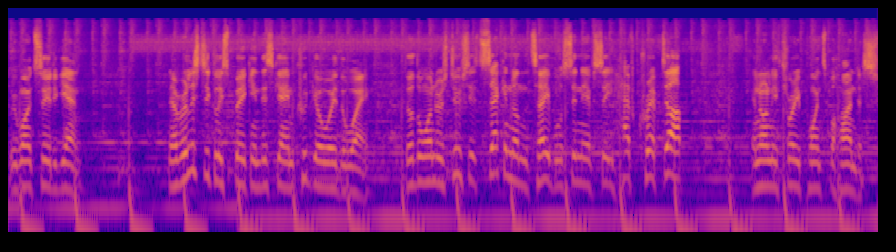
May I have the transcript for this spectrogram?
we won't see it again. Now, realistically speaking, this game could go either way. Though the Wanderers do sit second on the table, Sydney FC have crept up and only three points behind us.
